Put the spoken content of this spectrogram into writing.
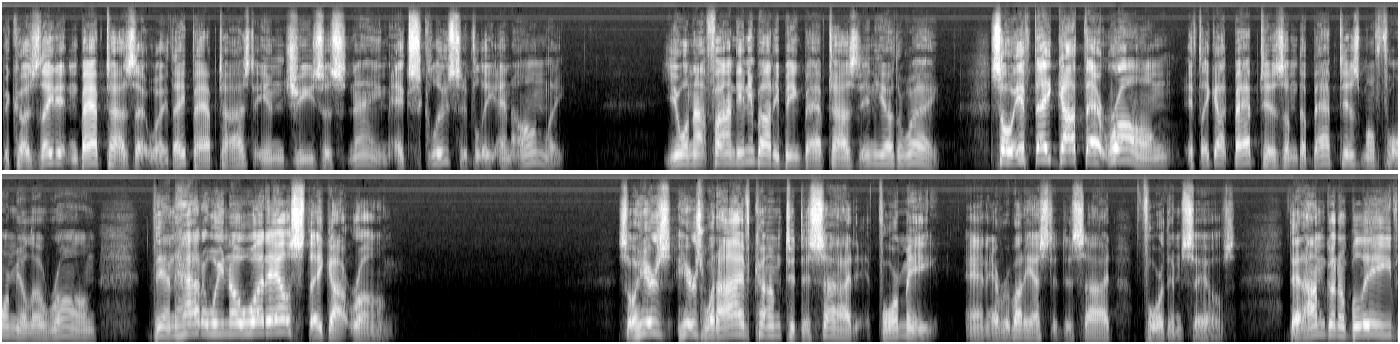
because they didn't baptize that way. They baptized in Jesus' name exclusively and only. You will not find anybody being baptized any other way. So if they got that wrong, if they got baptism, the baptismal formula wrong, then how do we know what else they got wrong? So here's, here's what I've come to decide for me, and everybody has to decide for themselves that I'm going to believe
